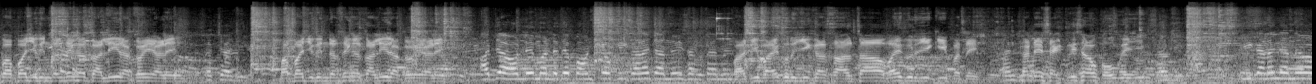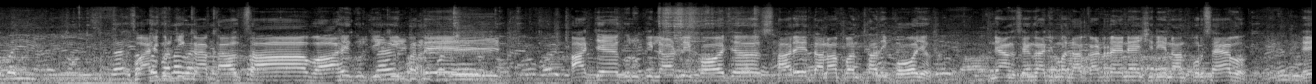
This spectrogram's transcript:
ਬਾਬਾ ਜੋਗਿੰਦਰ ਸਿੰਘ ਅਕਾਲੀ ਰਕਵੇ ਵਾਲੇ। ਅੱਛਾ ਜੀ। ਬਾਬਾ ਜੋਗਿੰਦਰ ਸਿੰਘ ਅਕਾਲੀ ਰਕਵੇ ਵਾਲੇ। ਅੱਜ ਹੌਲੇ ਮੰਡੇ ਤੇ ਪਹੁੰਚੋ ਕੀ ਕਹਿਣਾ ਚਾਹੁੰਦੇ ਹੋ ਜੀ ਸੰਗਤਾਂ ਨੂੰ? ਬਾਜੀ ਵਾਹਿਗੁਰੂ ਜੀ ਕਾ ਖਾਲਸਾ ਵਾਹਿਗੁਰੂ ਜੀ ਕੀ ਫਤਿਹ। ਹਾਂਜੀ। ਸਾਡੇ ਸੈਕਟਰੀ ਸਾਹਿਬ ਕਹੋਗੇ ਜੀ। ਹਾਂਜੀ ਕੀ ਕਹਿਣਾ ਚਾਹੁੰਦੇ ਹੋ ਬਾਬਾ ਜੀ? ਸਭ ਤੋਂ ਵਾਹਿਗੁਰੂ ਜੀ ਪਹਿਲਾਂ ਕਾ ਖਾਲਸਾ ਵਾਹਿਗੁਰੂ ਜੀ ਕੀ ਫਤਿਹ। ਅੱਜ ਗੁਰੂ ਕੀ ਲਾਡਲੀ ਫੌਜ, ਸਾਰੇ ਦਲਾਂ ਪੰਥਾਂ ਦੀ ਫੌਜ, ਨਿਹੰਗ ਸਿੰਘ ਅੱਜ ਮਹੱਲਾ ਕੱਢ ਰਹੇ ਨੇ ਸ਼੍ਰੀ ਅਨੰਦਪੁਰ ਸਾਹਿਬ ਤੇ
